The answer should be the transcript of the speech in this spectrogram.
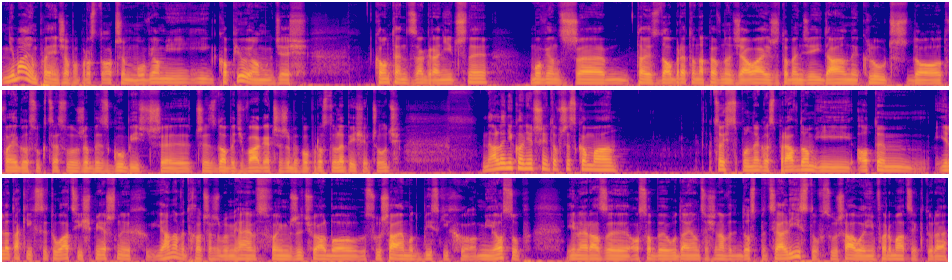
nie mają pojęcia po prostu o czym mówią i, i kopiują gdzieś kontent zagraniczny, mówiąc, że to jest dobre, to na pewno działa i że to będzie idealny klucz do Twojego sukcesu, żeby zgubić czy, czy zdobyć wagę, czy żeby po prostu lepiej się czuć. No ale niekoniecznie to wszystko ma coś wspólnego z prawdą i o tym, ile takich sytuacji śmiesznych ja nawet chociażby miałem w swoim życiu albo słyszałem od bliskich mi osób, ile razy osoby udające się nawet do specjalistów słyszały informacje, które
